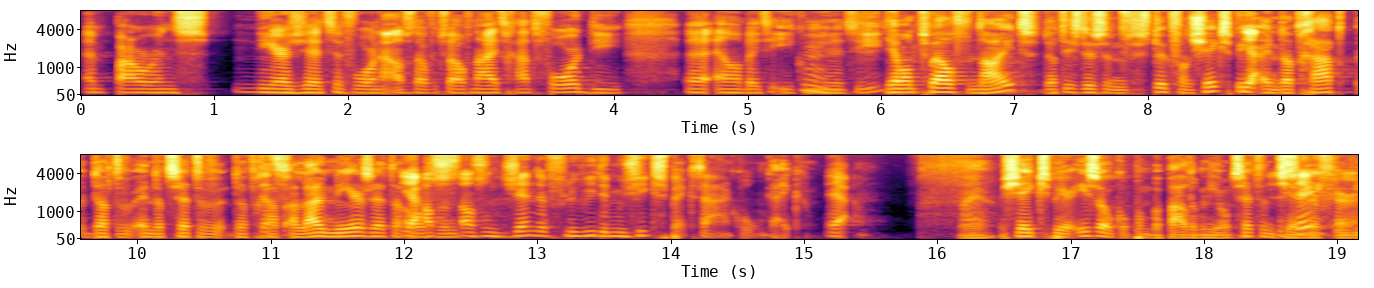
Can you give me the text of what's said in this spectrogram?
empowerends neerzetten voor, nou als het over 12 Nights gaat, voor die eh LHBTI community. Ja, want 12 Night, dat is dus een stuk van Shakespeare. Ja. En dat gaat, dat, en dat zetten we, dat, Dat- gaat Aluin neerzetten Ja, als, als, een. als een genderfluïde muziekspektakel. Kijk, Ja, nou ja, Shakespeare is ook op een bepaalde manier ontzettend genderfluide.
